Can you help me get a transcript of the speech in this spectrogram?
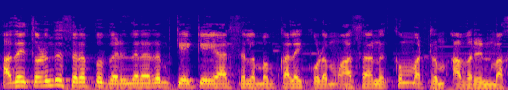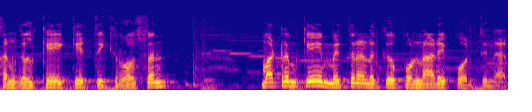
அதைத் தொடர்ந்து சிறப்பு விருந்தினரும் கே. கே. ஆர். சிலம்பம் கலைக்கூடம் ஆசானுக்கும் மற்றும் அவரின் மகன்கள் கே. கீர்த்திக் ரோசன் மற்றும் கே. மித்ரனுக்கு பொன்னாடை போர்த்தினர்.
